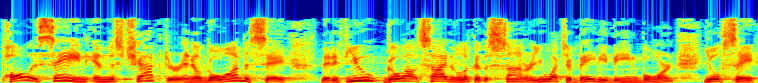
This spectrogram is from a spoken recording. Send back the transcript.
Paul is saying in this chapter, and he'll go on to say, that if you go outside and look at the sun or you watch a baby being born, you'll say,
